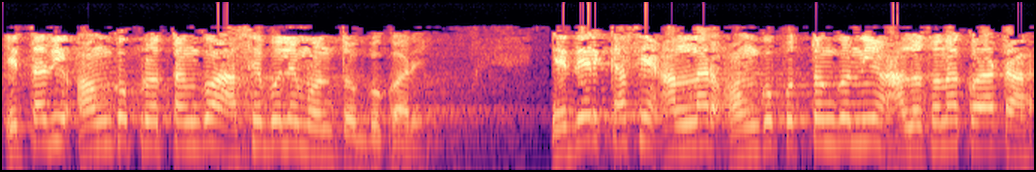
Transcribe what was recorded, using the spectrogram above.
ইত্যাদি অঙ্গ প্রত্যঙ্গ আছে বলে মন্তব্য করে। এদের কাছে আল্লাহর অঙ্গ প্রত্যঙ্গ নিয়ে আলোচনা করাটা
